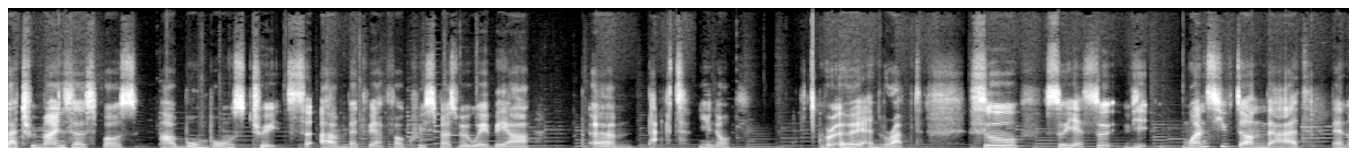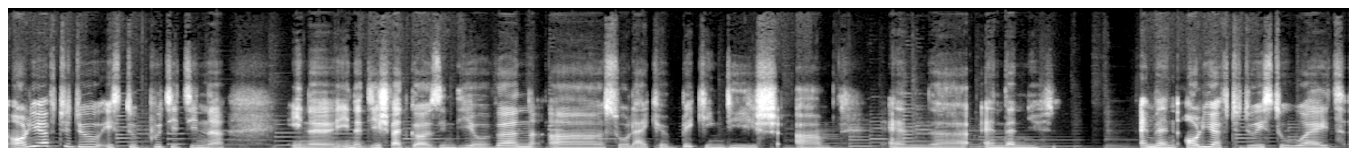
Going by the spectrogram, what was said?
that reminds us both our bonbons treats um, that we have for Christmas, the way they are um, packed, you know, uh, and wrapped. So, so yes. So the, once you've done that, then all you have to do is to put it in a in a in a dish that goes in the oven. Uh, so like a baking dish, um, and uh, and then you, and then all you have to do is to wait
